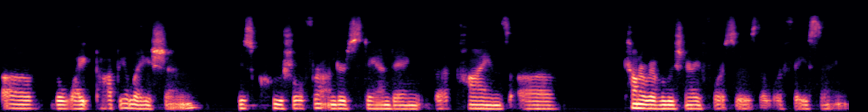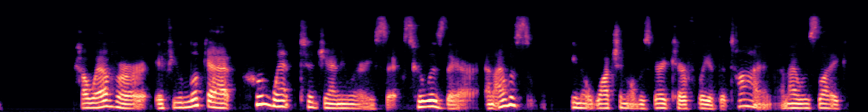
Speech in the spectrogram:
of the white population is crucial for understanding the kinds of counter revolutionary forces that we're facing. However, if you look at who went to January 6th, who was there, and I was, you know, watching all this very carefully at the time, and I was like,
